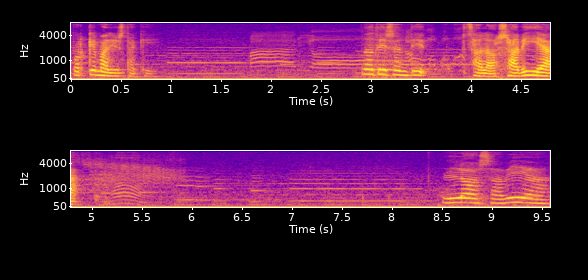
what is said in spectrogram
¿Por qué Mario está aquí? No tiene sentido. O sea, lo sabía. Lo sabía.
